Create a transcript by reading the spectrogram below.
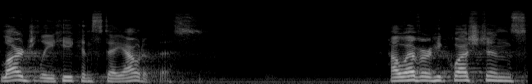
largely he can stay out of this. However, he questions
